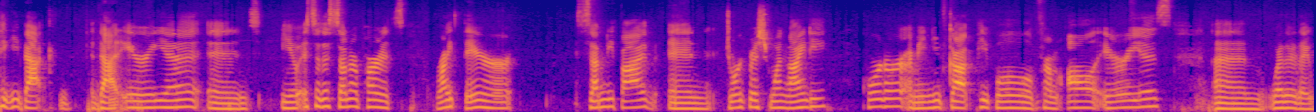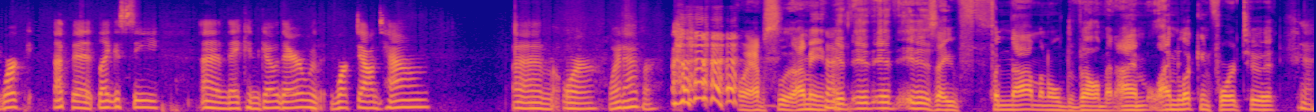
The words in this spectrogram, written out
piggyback that area, and you know it's at the center part. It's right there, 75 and George Bush 190 I mean, you've got people from all areas, um, whether they work up at Legacy, um, they can go there with work downtown, um, or whatever. oh, absolutely. I mean, So- it, it, it, it is a phenomenal development. I'm I'm looking forward to it. Yeah.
